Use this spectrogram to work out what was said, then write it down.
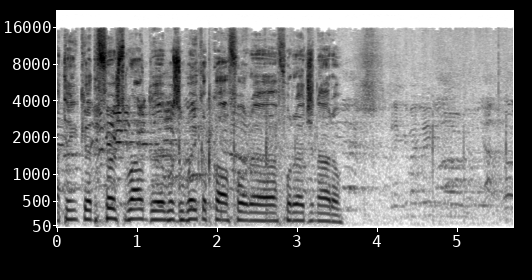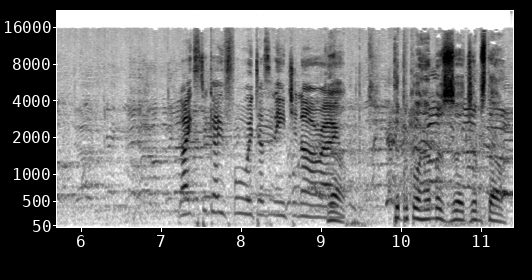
I think uh, the first round uh, was a wake-up call for uh, for uh, Gennaro. Likes to go forward, doesn't he, Gennaro? Yeah, typical Hemmers uh, gym style.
